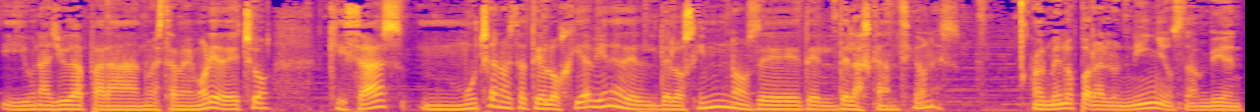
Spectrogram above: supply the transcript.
y una ayuda para nuestra memoria. De hecho, quizás mucha de nuestra teología viene de, los himnos, de, de las canciones. Al menos para los niños también.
